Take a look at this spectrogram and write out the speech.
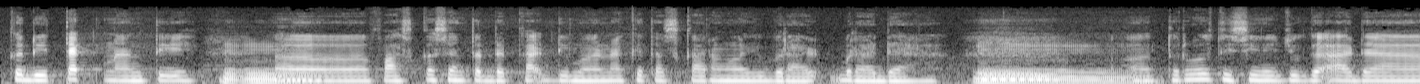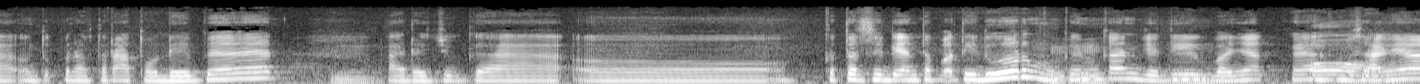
kedetek nanti eh, vaskes yang terdekat di mana kita sekarang lagi bera- berada. Hmm. Eh, terus di sini juga ada untuk pendaftaran auto debit, ada juga eh, ketersediaan tempat tidur mungkin kan jadi banyak ya misalnya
